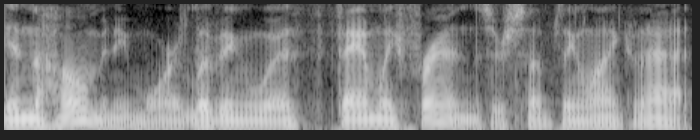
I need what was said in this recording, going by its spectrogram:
in the home anymore, living with family friends or something like that.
